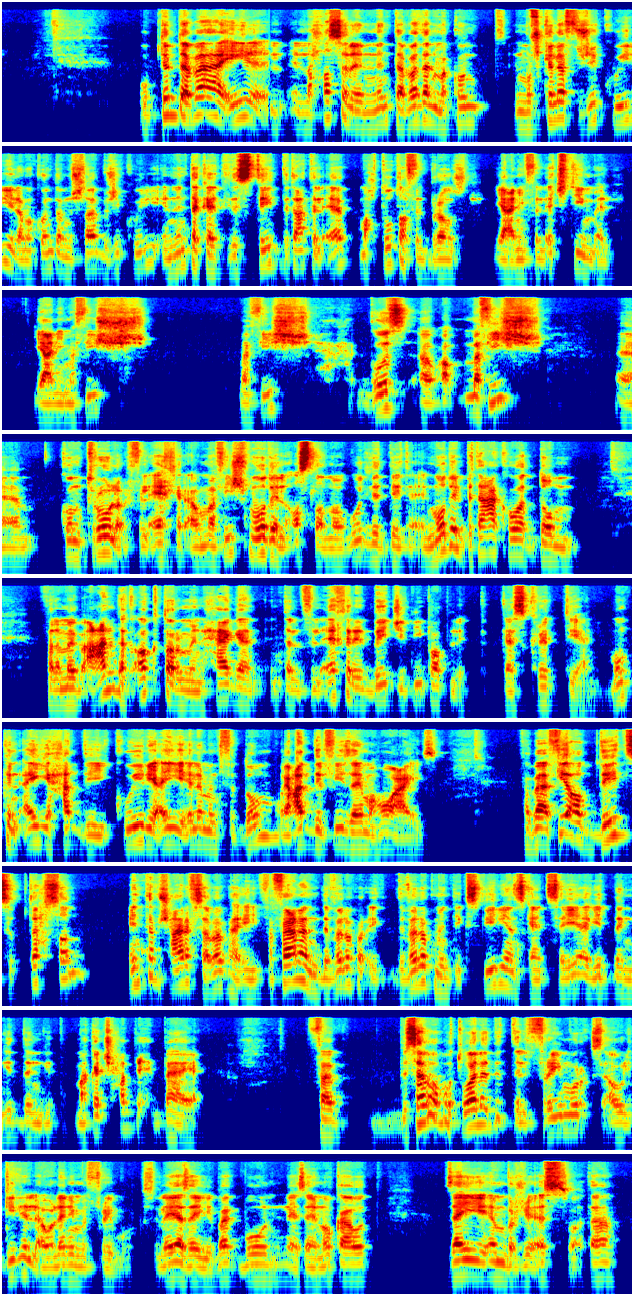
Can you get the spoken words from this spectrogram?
وبتبدأ بقى إيه اللي حصل إن أنت بدل ما كنت المشكلة في jQuery لما كنت بنشتغل ب jQuery إن أنت كانت ال state بتاعت ال app محطوطة في ال browser يعني في ال HTML يعني مفيش مفيش جزء أو مفيش controller في الآخر أو مفيش موديل أصلا موجود لل data ال model بتاعك هو ال DOM. فلما يبقى عندك أكتر من حاجة أنت في الآخر ال page دي public ك script يعني. ممكن أي حد ي query أي element في ال DOM ويعدل فيه زي ما هو عايز. فبقى في updates بتحصل انت مش عارف سببها إيه. ففعلا developer development experience كانت سيئة جدا جدا جدا. ما كانش حد يحبها يعني. فبسببه اتولدت ال frameworks أو الجيل الأولاني من ال frameworks اللي هي زي Backbone اللي هي زي Knockout زي Ember JS وقتها.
